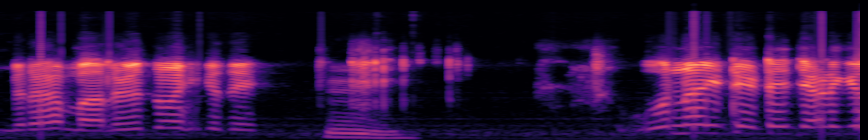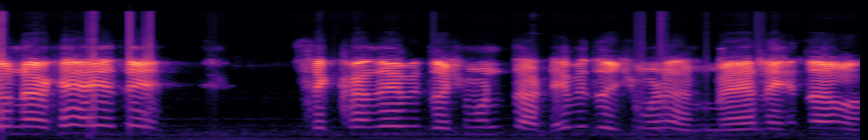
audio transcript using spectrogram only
ਮੇਰਾ ਮਾਲਵੇ ਤੋਂ ਹੀ ਕਿਤੇ। ਹੂੰ। ਉਹਨਾਂ ਹੀ ਟੇਟੇ ਚੜ ਕੇ ਉਹਨਾਂ ਆਖਿਆ ਇਹ ਤੇ ਸਿੱਖਾਂ ਦੇ ਵੀ ਦੁਸ਼ਮਣ ਤੁਹਾਡੇ ਵੀ ਦੁਸ਼ਮਣ। ਮੈਂ ਲਿਖਦਾ ਵਾਂ।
